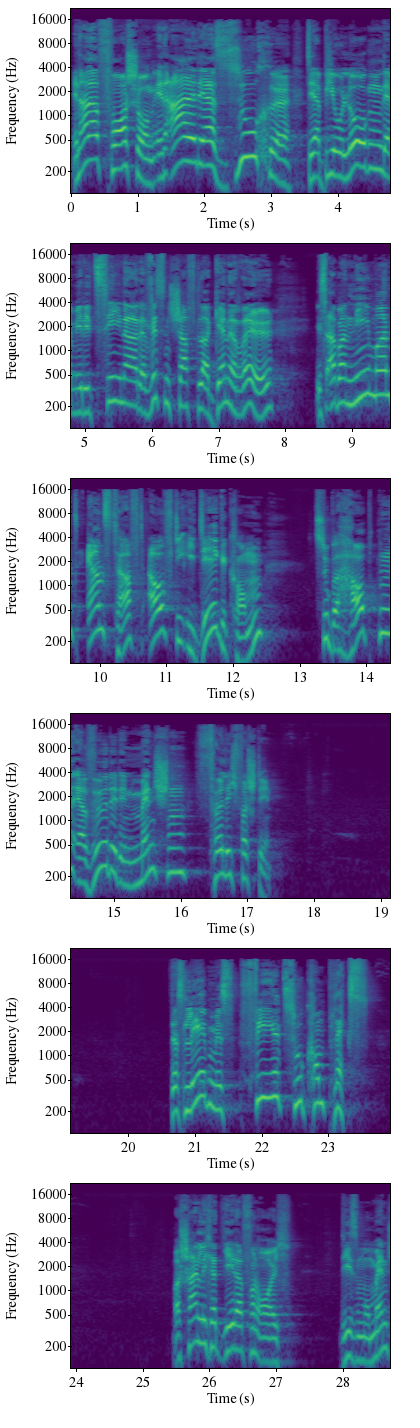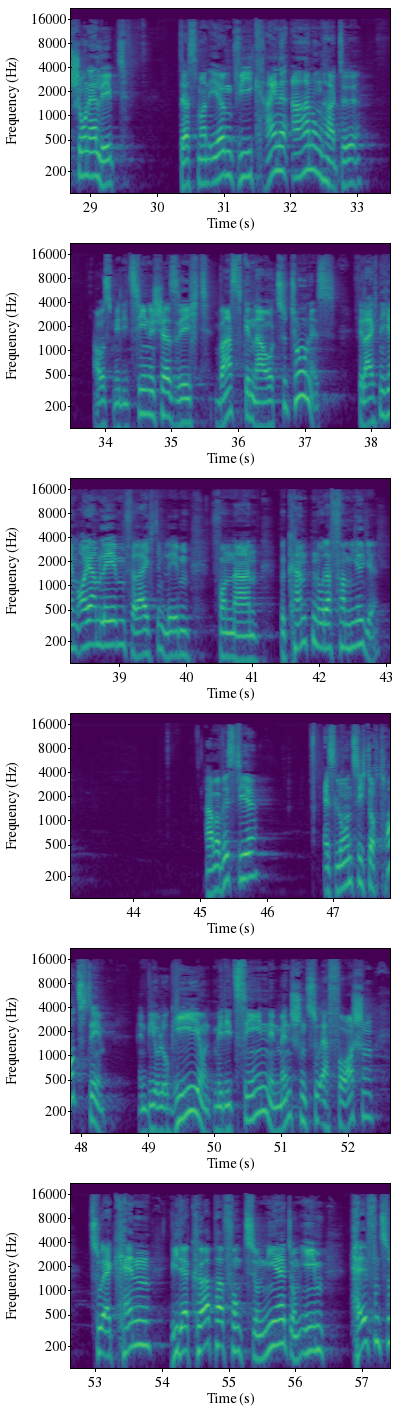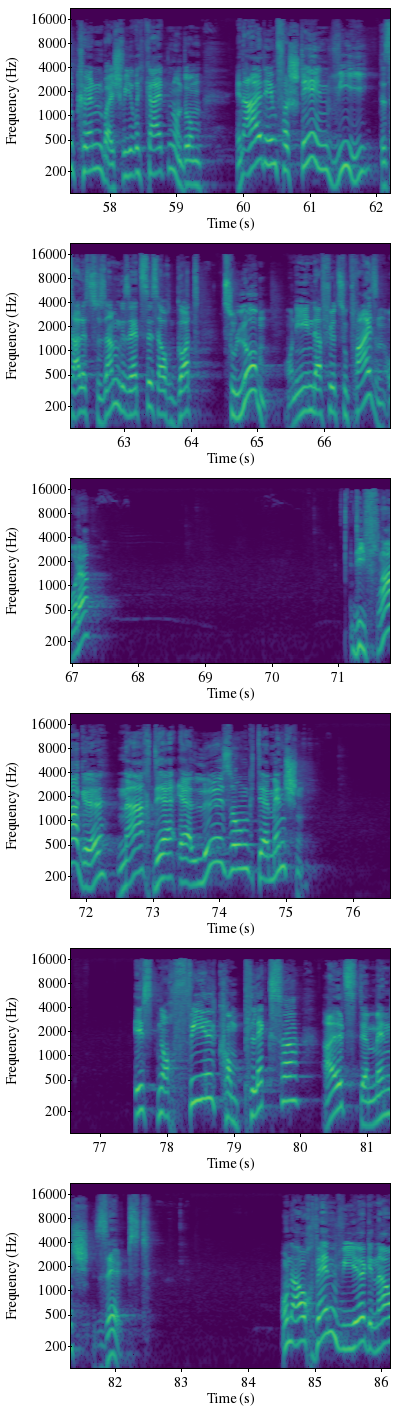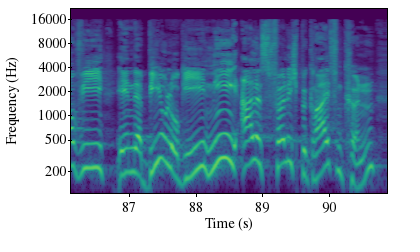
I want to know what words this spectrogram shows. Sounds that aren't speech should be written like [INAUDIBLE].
In aller Forschung, in all der Suche der Biologen, der Mediziner, der Wissenschaftler generell, ist aber niemand ernsthaft auf die Idee gekommen, zu behaupten, er würde den Menschen völlig verstehen. Das Leben ist viel zu komplex. Wahrscheinlich hat jeder von euch diesen Moment schon erlebt, dass man irgendwie keine Ahnung hatte aus medizinischer Sicht, was genau zu tun ist. Vielleicht nicht in eurem Leben, vielleicht im Leben von nahen Bekannten oder Familie. Aber wisst ihr, es lohnt sich doch trotzdem, in Biologie und Medizin den Menschen zu erforschen, zu erkennen, wie der Körper funktioniert, um ihm helfen zu können bei Schwierigkeiten und um in all dem verstehen, wie das alles zusammengesetzt ist, auch Gott zu loben und ihn dafür zu preisen, oder? die Frage nach der Erlösung der Menschen ist noch viel komplexer als der Mensch selbst. Und auch wenn wir, genau wie in der Biologie, nie alles völlig begreifen können,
